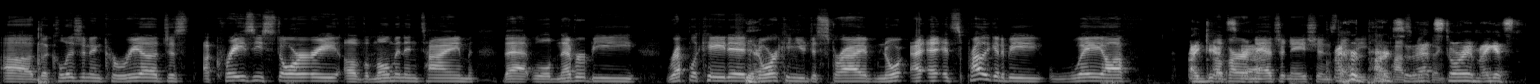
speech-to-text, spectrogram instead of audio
uh, the collision in Korea, just a crazy story of a moment in time that will never be replicated, Yeah. nor can you describe. Nor I- I- it's probably going to be way off I guess. of our yeah. imaginations. I than we heard parts of that think. story, and I guess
